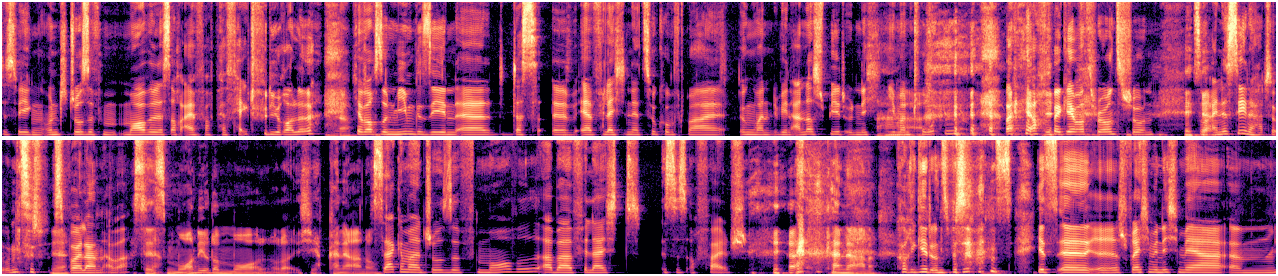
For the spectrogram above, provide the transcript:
deswegen. Und Joseph Morville ist auch einfach perfekt für die Rolle. Ja. Ich habe auch so ein Meme gesehen, äh, dass äh, er vielleicht in der Zukunft mal irgendwann wen anders spielt und nicht Ah. jemand Toten, weil er auch bei Game of Thrones schon so Ja. eine Szene hatte, ohne zu Ja. spoilern. Aber Ist der jetzt Morley oder Maul? Oder ich habe keine Ahnung. ich sage immer Joseph Morville, aber vielleicht ist es auch falsch. ja, keine Ahnung. Korrigiert uns bitte. Jetzt äh, sprechen wir nicht mehr ähm,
